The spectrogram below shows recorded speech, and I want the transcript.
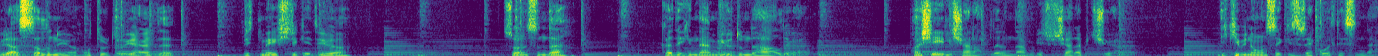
Biraz salınıyor oturduğu yerde. Ritme eşlik ediyor. Sonrasında kadehinden bir yudum daha alıyor. Paşaeli şaraplarından bir şarap içiyor. 2018 rekoltesinden.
